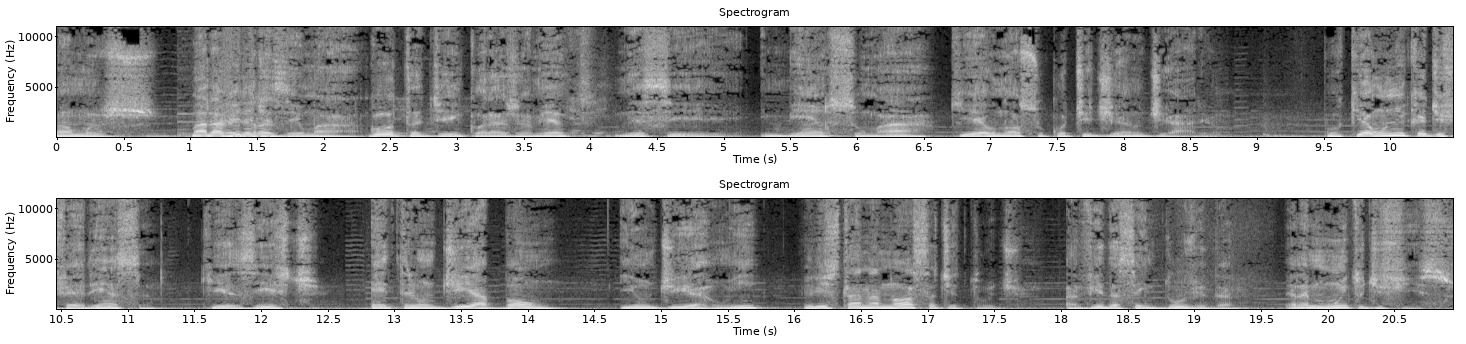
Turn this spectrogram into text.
Vamos Maravilha trazer uma gota de encorajamento nesse imenso mar que é o nosso cotidiano diário. Porque a única diferença que existe entre um dia bom e um dia ruim, ele está na nossa atitude. A vida, sem dúvida, ela é muito difícil.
